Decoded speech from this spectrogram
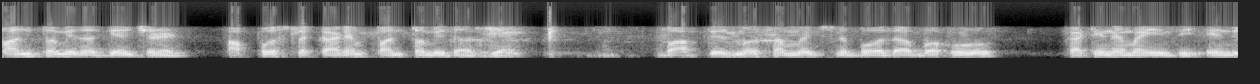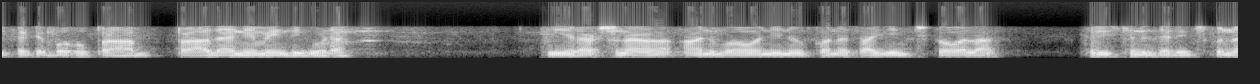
పంతొమ్మిది అధ్యాయం చూడండి. అపోస్ల కార్యం పంతొమ్మిది అధ్యాయం. బాప్తిజం సంబంధించిన బోధ బహు కఠినమైంది. ఎందుకంటే బహు ప్రా- ప్రాధాన్యమైంది కూడా. నీ రక్షణ అనుభవాన్ని నువ్వు కొనసాగించుకోవాలా? క్రీస్తుని ధరించుకున్న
